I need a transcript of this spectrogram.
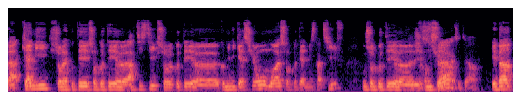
bah, Camille sur, la côté, sur le côté euh, artistique, sur le côté euh, communication, moi sur le côté administratif ou sur le côté euh, des fournisseurs, etc. Et eh ben,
